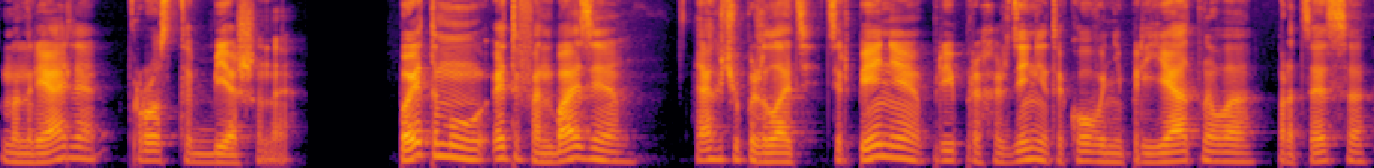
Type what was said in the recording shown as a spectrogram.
Монреаля просто бешеная. Поэтому этой фанбазе я хочу пожелать терпения при прохождении такого неприятного процесса,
